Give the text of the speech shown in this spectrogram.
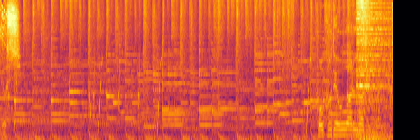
いよしここで終わるわけにはいかな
